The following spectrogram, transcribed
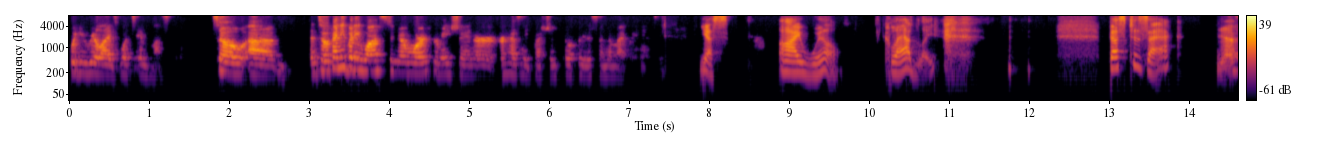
when you realize what's impossible. So um, and so if anybody wants to know more information or, or has any questions, feel free to send them my way, Nancy. Yes, I will gladly. Best to Zach. Yes.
